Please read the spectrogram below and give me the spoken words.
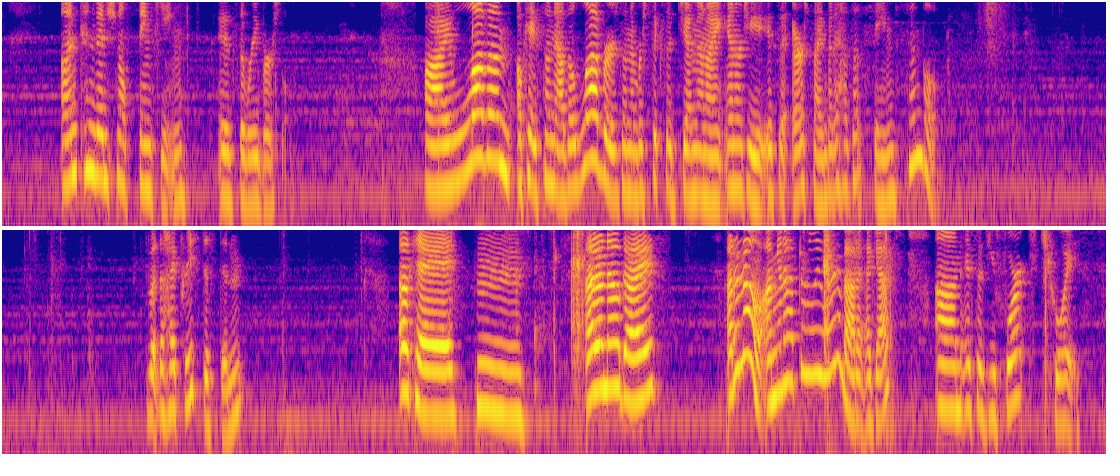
Unconventional thinking is the reversal. I love them. Okay, so now the lovers, a number six, a Gemini energy. It's an air sign, but it has that same symbol. But the high priestess didn't. Okay, hmm. I don't know, guys. I don't know. I'm going to have to really learn about it, I guess. Um, it says euphoric choice.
